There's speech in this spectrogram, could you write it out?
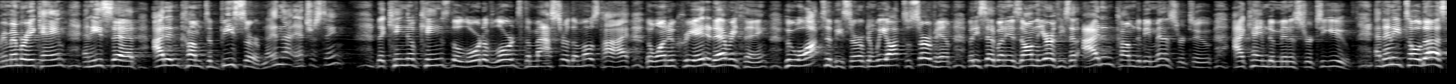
Remember, he came and he said, I didn't come to be served. Now, isn't that interesting? The King of Kings, the Lord of Lords, the Master, of the Most High, the one who created everything, who ought to be served, and we ought to serve him. But he said, when he was on the earth, he said, I didn't come to be ministered to, I came to minister to you. And then he told us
